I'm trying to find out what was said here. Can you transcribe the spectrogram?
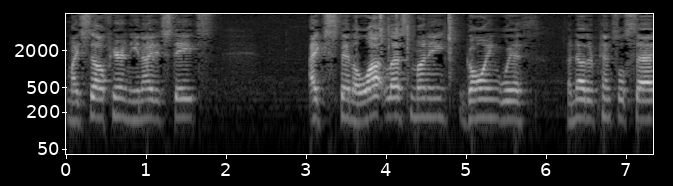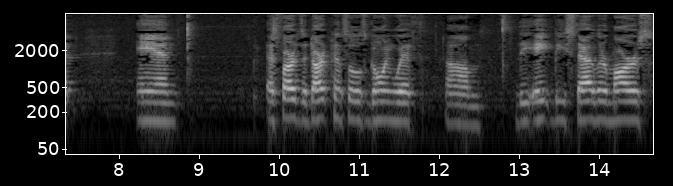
myself here in the United States, I spend a lot less money going with another pencil set, and as far as the dark pencils, going with um, the 8B Staedtler Mars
